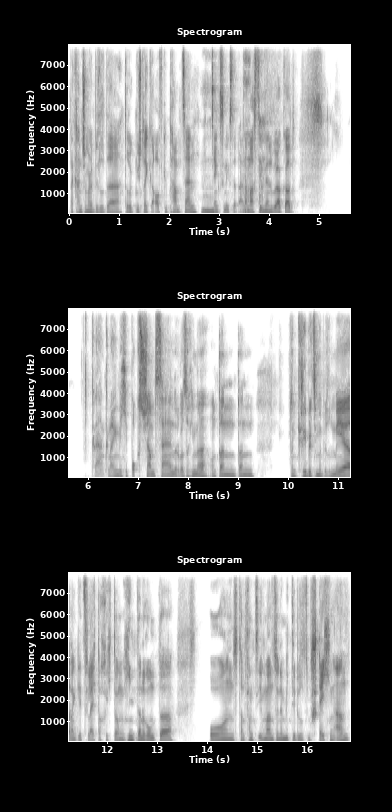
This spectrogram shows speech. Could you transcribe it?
da kann schon mal ein bisschen der, der Rückenstrecker aufgepumpt sein. Mhm. Denkst du nichts dabei, dann machst du irgendeinen Workout, kann, kann irgendwelche Boxjumps sein oder was auch immer und dann, dann, dann kribbelt es immer ein bisschen mehr, dann geht es vielleicht auch Richtung Hintern runter und dann fängt es irgendwann so in der Mitte ein bisschen zum Stechen an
